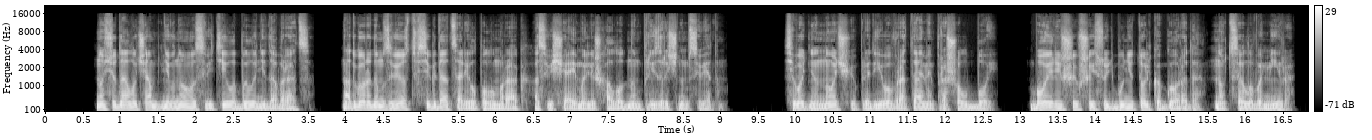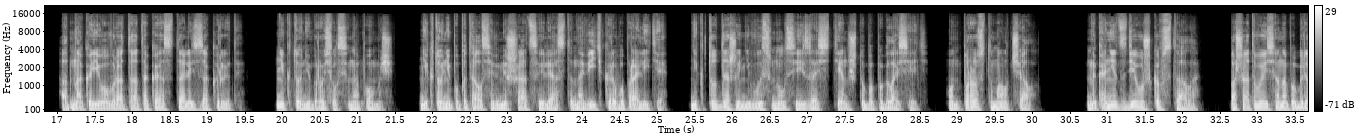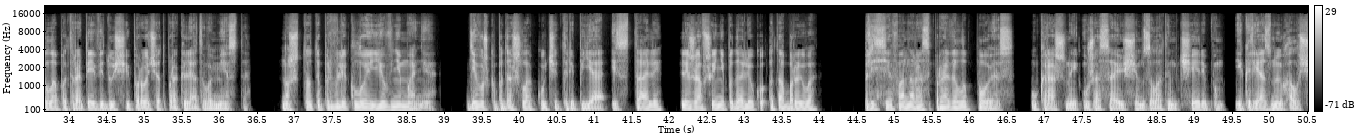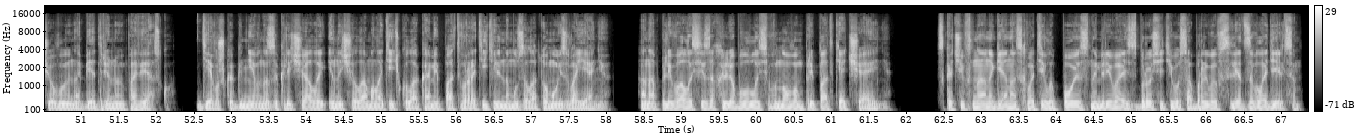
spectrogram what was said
Но сюда лучам дневного светила было не добраться. Над городом звезд всегда царил полумрак, освещаемый лишь холодным призрачным светом. Сегодня ночью пред его вратами прошел бой. Бой, решивший судьбу не только города, но целого мира. Однако его врата так и остались закрыты. Никто не бросился на помощь. Никто не попытался вмешаться или остановить кровопролитие. Никто даже не высунулся из-за стен, чтобы погласить. Он просто молчал. Наконец девушка встала. Пошатываясь, она побрела по тропе, ведущей прочь от проклятого места. Но что-то привлекло ее внимание. Девушка подошла к куче тряпья из стали, лежавшей неподалеку от обрыва. Присев, она расправила пояс, украшенный ужасающим золотым черепом и грязную холщовую набедренную повязку. Девушка гневно закричала и начала молотить кулаками по отвратительному золотому изваянию. Она плевалась и захлебывалась в новом припадке отчаяния. Скочив на ноги, она схватила пояс, намереваясь сбросить его с обрыва вслед за владельцем.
